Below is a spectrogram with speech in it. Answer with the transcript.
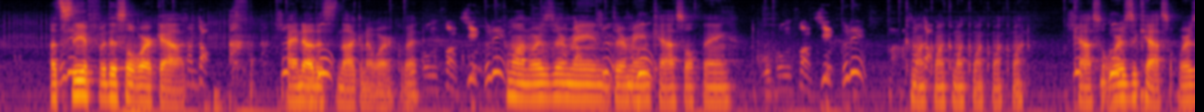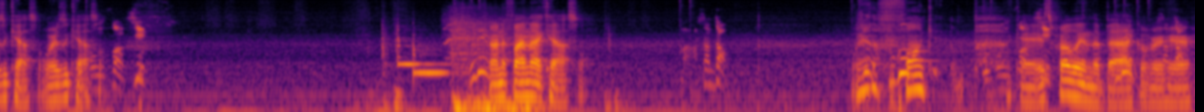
let's see if this will work out. I know this is not going to work, but... Come on, where's their main, their main castle thing? Come on, come on, come on, come on, come on, come on. Castle, where's the castle? Where's the castle? Where's the castle? Trying to find that castle. Where the funk? Okay, it's probably in the back over here.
